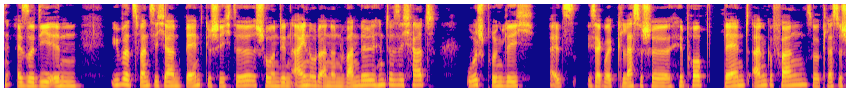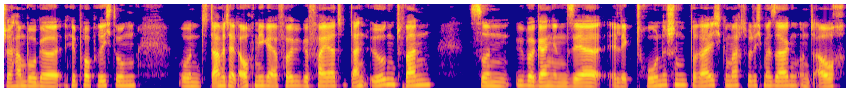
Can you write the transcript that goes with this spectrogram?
Also die in über 20 Jahren Bandgeschichte schon den ein oder anderen Wandel hinter sich hat. Ursprünglich als, ich sag mal, klassische Hip-Hop-Band angefangen, so klassische Hamburger Hip-Hop-Richtung und damit halt auch mega Erfolge gefeiert. Dann irgendwann so ein Übergang in sehr elektronischen Bereich gemacht, würde ich mal sagen, und auch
